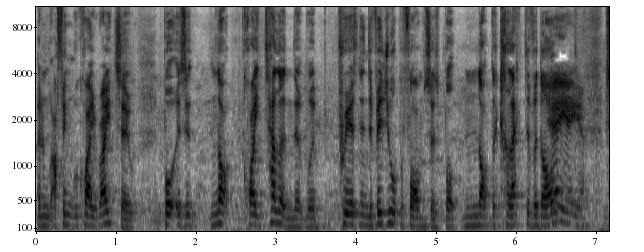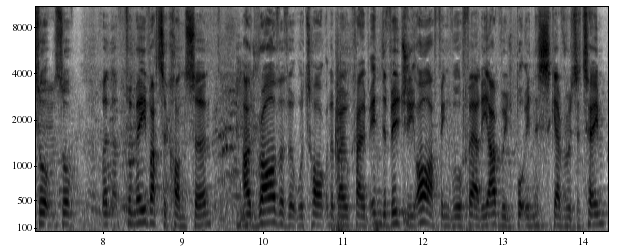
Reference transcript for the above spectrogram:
and I think we're quite right to. But is it not quite telling that we're praising individual performances but not the collective at all? Yeah, yeah, yeah. So, so but for me that's a concern. I'd rather that we're talking about kind of individually. Oh, I think we're fairly average, but in this together as a team.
